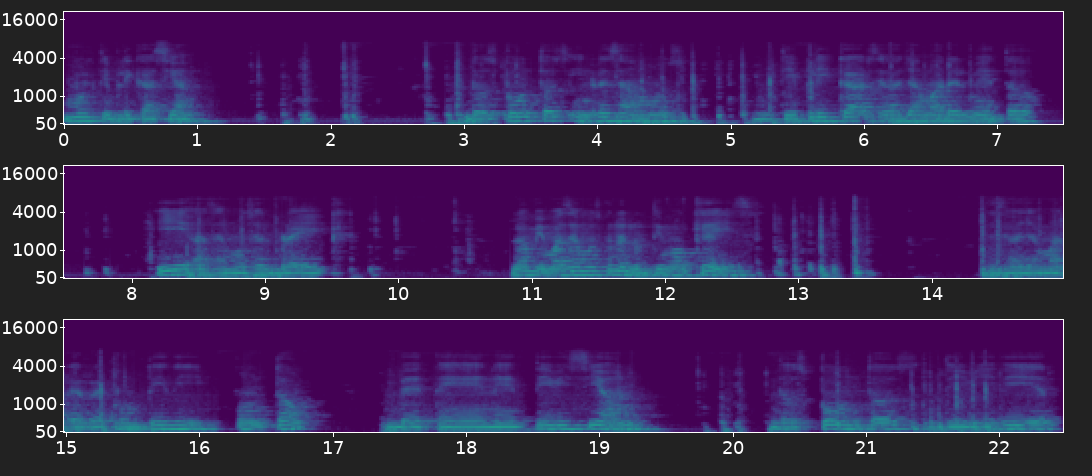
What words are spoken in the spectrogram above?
multiplicación. Dos puntos ingresamos multiplicar se va a llamar el método y hacemos el break. Lo mismo hacemos con el último case que se va a llamar r.id.btn división dos puntos dividir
